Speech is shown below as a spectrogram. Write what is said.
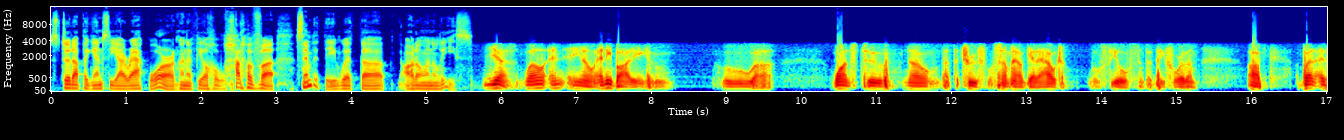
stood up against the Iraq War are going to feel a lot of uh, sympathy with uh, Otto and Elise. Yes, well, and and, you know anybody who who uh, wants to know that the truth will somehow get out will feel sympathy for them. Uh, but as,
